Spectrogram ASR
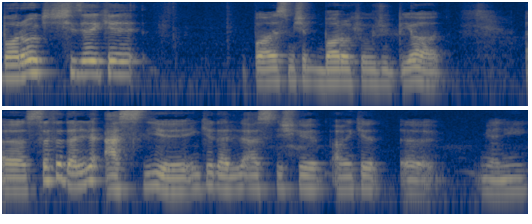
باروک چیزایی که باعث میشه باروک به وجود بیاد. سه تا دلیل اصلیه. اینکه دلیل اصلیش که اول که اه، یعنی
